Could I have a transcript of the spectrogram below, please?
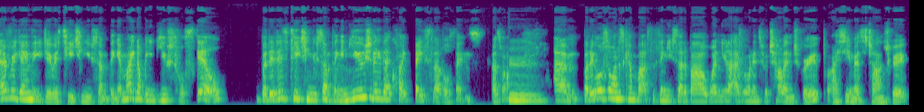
Every game that you do is teaching you something. It might not be a useful skill, but it is teaching you something and usually they're quite base level things as well mm. um, but i also wanted to come back to the thing you said about when you let everyone into a challenge group i assume it's a challenge group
